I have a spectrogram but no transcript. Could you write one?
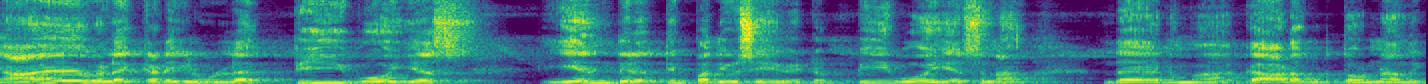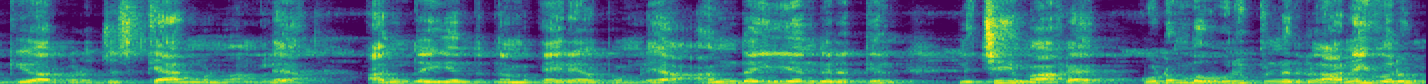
நியாய விலைக்கடையில் உள்ள பிஓஎஸ் இயந்திரத்தில் பதிவு செய்ய வேண்டும். பிஓஎஸ்னால் இந்த நம்ம கார்டை கொடுத்தோன்னே அந்த கியூஆர் கோடை வச்சு ஸ்கேன் பண்ணுவாங்க இல்லையா? அந்த இயந்திரத்தை நம்ம கையில் வைப்போம் இல்லையா? அந்த இயந்திரத்தில் நிச்சயமாக குடும்ப உறுப்பினர்கள் அனைவரும்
